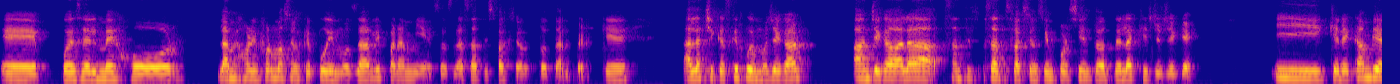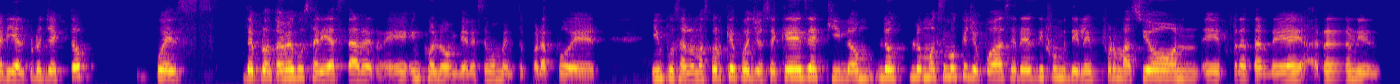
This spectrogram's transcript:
eh, pues el mejor la mejor información que pudimos darle y para mí esa es la satisfacción total, ver que a las chicas que pudimos llegar han llegado a la satisfacción 100% de la que yo llegué. ¿Y qué le cambiaría al proyecto? Pues de pronto me gustaría estar eh, en Colombia en ese momento para poder impulsarlo más, porque pues yo sé que desde aquí lo, lo, máximo que yo puedo hacer es difundir la información, eh, tratar de reunir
